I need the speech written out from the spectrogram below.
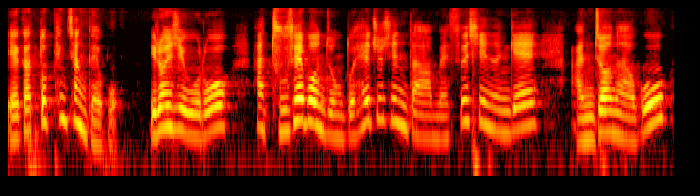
얘가 또 팽창되고 이런 식으로 한 두세 번 정도 해주신 다음에 쓰시는 게 안전하고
